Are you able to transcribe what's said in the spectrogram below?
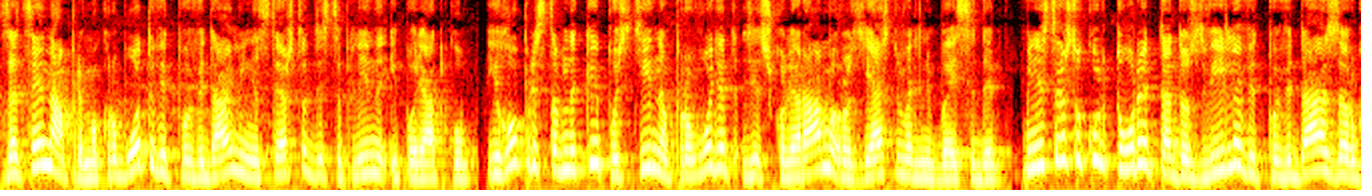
За цей напрямок роботи відповідає Міністерство дисципліни і порядку. Його представники постійно проводять зі школярами роз'яснювальні бесіди. Міністерство культури та дозвілля відповідає за організацію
